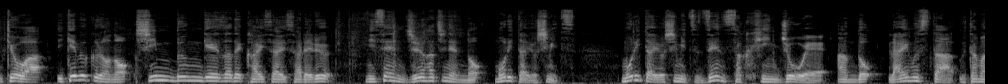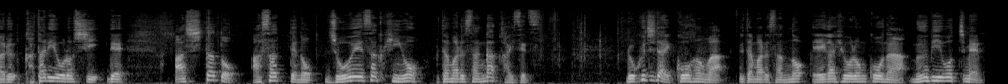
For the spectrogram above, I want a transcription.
今日は池袋の新聞芸座で開催される2018年の森田義満。森田義満全作品上映ライムスター歌丸語り下ろしで明日と明後日の上映作品を歌丸さんが解説。6時台後半は歌丸さんの映画評論コーナームービーウォッチメン。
